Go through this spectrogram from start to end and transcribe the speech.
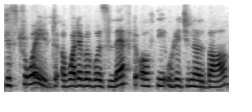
destroyed whatever was left of the original Bagh.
